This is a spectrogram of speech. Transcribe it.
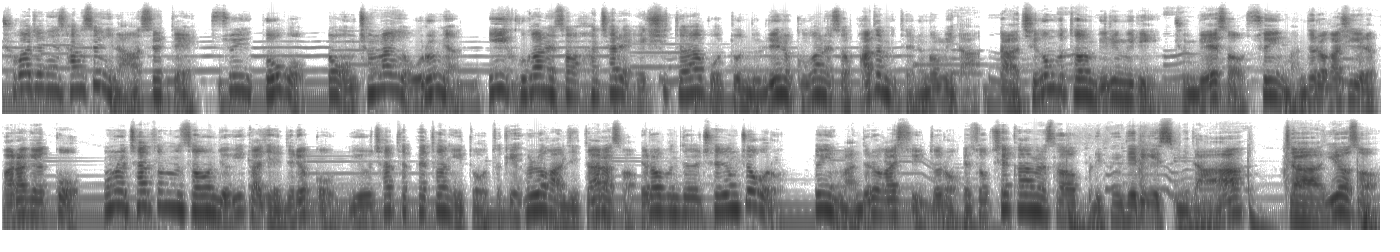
추가적인 상승이 나왔을 때 수익 보고 또 엄청나게 오르면 이 구간에서 한 차례 엑시트하고 또 눌리는 구간에서 받으면 되는 겁니다. 자 지금부터 미리미리 준비해서 수익 만들어 가시기를 바라겠고 오늘 차트 분석은 여기까지 해드렸고 이후 차트 패턴이 또 어떻게 흘러가는지 따라서 여러분들 최종적으로 수익 만들어 갈 수 있도록 계속 체크하면서 브리핑 드리겠습니다. 자, 이어서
